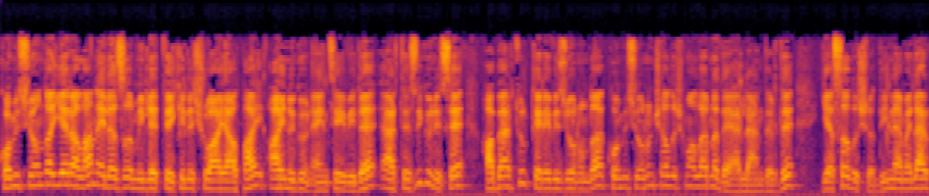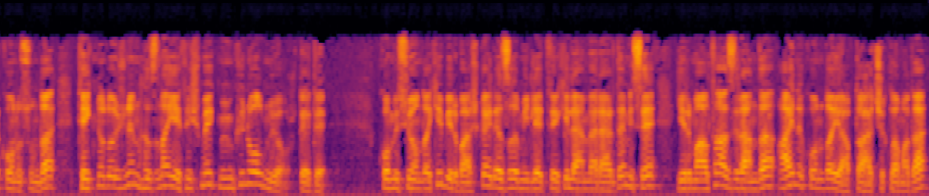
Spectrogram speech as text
Komisyonda yer alan Elazığ Milletvekili Şuay Alpay aynı gün NTV'de, ertesi gün ise Habertürk Televizyonu'nda komisyonun çalışmalarını değerlendirdi. Yasa dışı dinlemeler konusunda teknolojinin hızına yetişmek mümkün olmuyor dedi. Komisyondaki bir başka Elazığ Milletvekili Enver Erdem ise 26 Haziran'da aynı konuda yaptığı açıklamada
